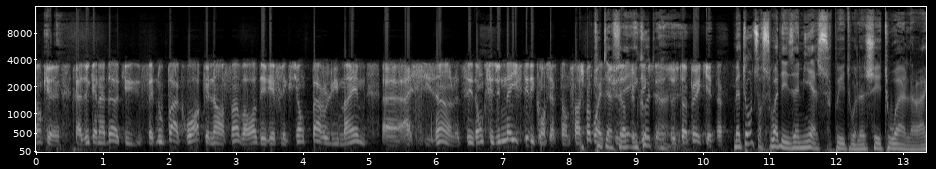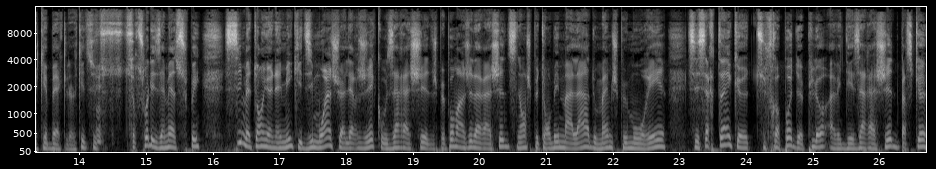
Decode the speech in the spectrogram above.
Donc, euh, Radio-Canada, faites-nous pas croire que l'enfant va avoir des réflexions par lui-même euh, à 6 ans. donc, c'est une naïveté déconcertante. Franchement, pour Tout être Écoute, c'est un peu inquiétant. Mettons, tu reçois des amis à souper, toi, là, chez toi, là, à Québec. Là. Tu, tu, reçois des amis à souper. Si, mettons, il y a un ami qui dit, moi, je suis allergique aux arachides, je peux pas manger d'arachides, sinon je peux tomber malade ou même je peux mourir, c'est certain que tu feras pas de plat avec des arachides parce que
